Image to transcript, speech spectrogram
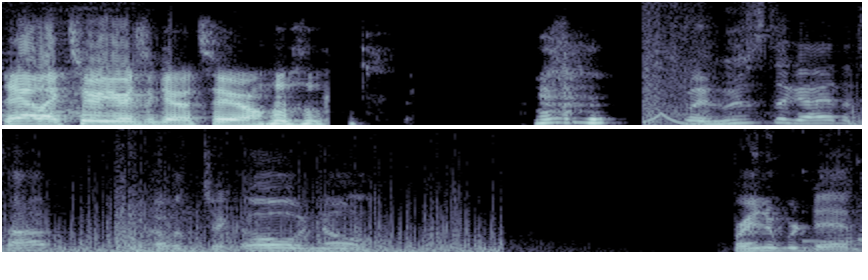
Yeah, like two years ago, too. Wait, who's the guy at the top? I wasn't checking. Oh no. Branden, we're dead.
